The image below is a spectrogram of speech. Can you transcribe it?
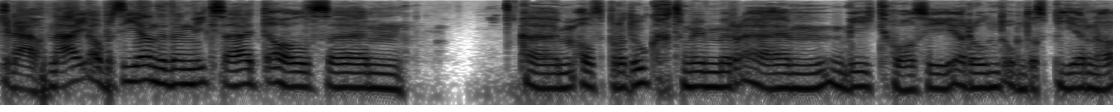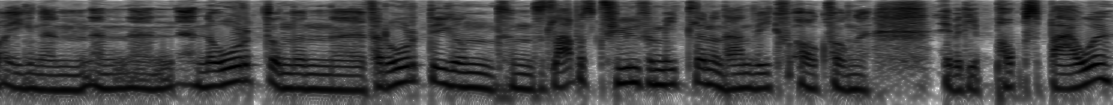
Genau, nein, aber sie haben dann, wie gesagt, als, ähm, ähm, als Produkt müssen wir ähm, wie quasi rund um das Bier noch irgendeinen einen, einen, Ort und eine Verortung und ein Lebensgefühl vermitteln und haben wie angefangen, eben die Pubs bauen.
